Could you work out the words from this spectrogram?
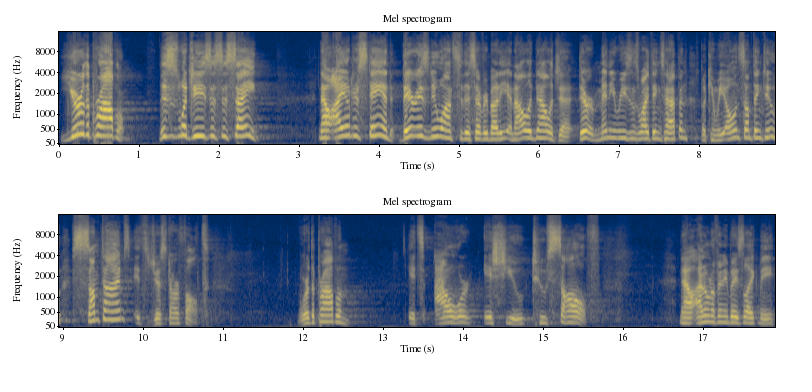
You're the problem. This is what Jesus is saying. Now, I understand there is nuance to this, everybody, and I'll acknowledge that. There are many reasons why things happen, but can we own something too? Sometimes it's just our fault. We're the problem. It's our issue to solve. Now, I don't know if anybody's like me.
